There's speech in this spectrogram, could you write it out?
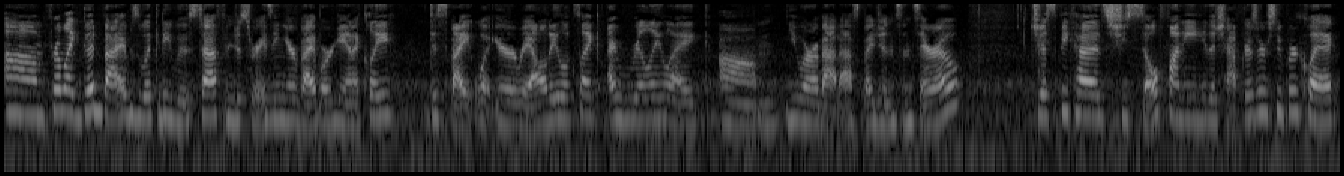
um, for like good vibes wickety woo stuff and just raising your vibe organically despite what your reality looks like i really like um, you are a badass by jen sincero just because she's so funny the chapters are super quick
